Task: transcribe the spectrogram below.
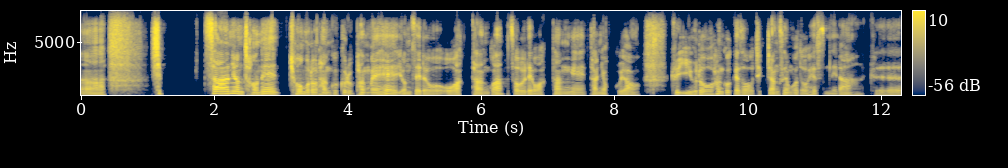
아, 14년 전에 처음으로 한국어를 판매해 연세대 어학당과 서울대 어학당에 다녔고요. 그 이후로 한국에서 직장 생활도 했습니다. 그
